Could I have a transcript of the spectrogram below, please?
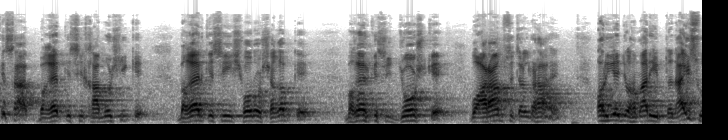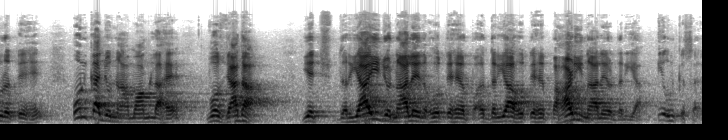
کے ساتھ، بغیر کسی خاموشی کے، بغیر کسی شور و شغب کے، بغیر کسی جوش کے، وہ آرام سے چل رہا ہے۔ اور یہ جو ہماری ابتدائی صورتیں ہیں، ان کا جو معاملہ ہے، وہ زیادہ، یہ دریائی جو نالے ہوتے ہیں، دریا ہوتے ہیں، پہاڑی نالے اور دریا، یہ ان کے سر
